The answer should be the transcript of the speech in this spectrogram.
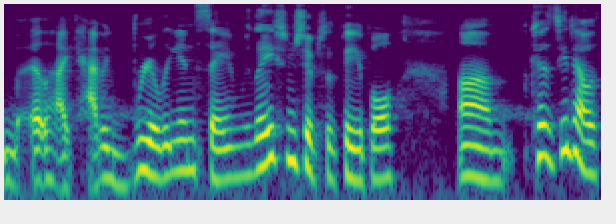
like having really insane relationships with people. Um, because, you know,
